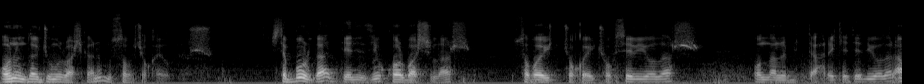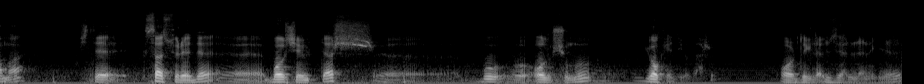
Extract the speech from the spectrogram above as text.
Onun da Cumhurbaşkanı Mustafa Çokay oluyor. İşte burada dediğiniz gibi Korbaşlılar Mustafa Çokay'ı çok seviyorlar. Onlarla birlikte hareket ediyorlar ama işte kısa sürede e, Bolşevikler e, bu oluşumu yok ediyorlar. Orduyla üzerlerine giderek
